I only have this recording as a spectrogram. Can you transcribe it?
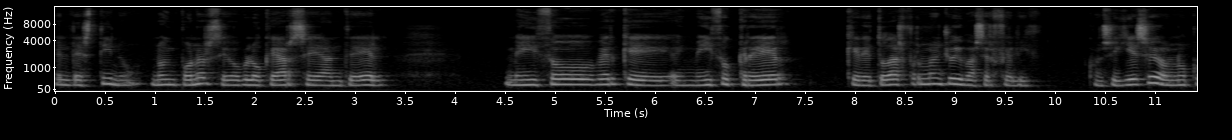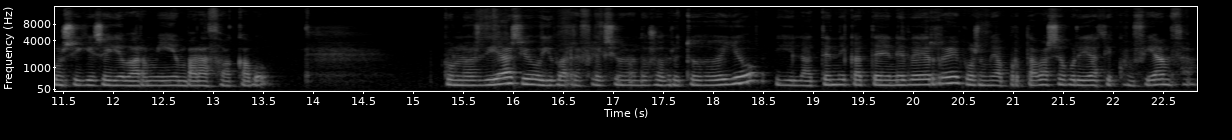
el destino, no imponerse o bloquearse ante él. Me hizo ver que, me hizo creer que de todas formas yo iba a ser feliz, consiguiese o no consiguiese llevar mi embarazo a cabo. Con los días yo iba reflexionando sobre todo ello y la técnica TNDR pues me aportaba seguridad y confianza.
